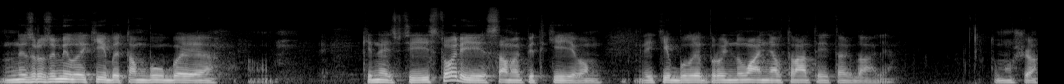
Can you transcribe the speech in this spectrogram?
не зрозуміло, який би там був би кінець в цій історії саме під Києвом, які були б руйнування, втрати і так далі. Тому що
